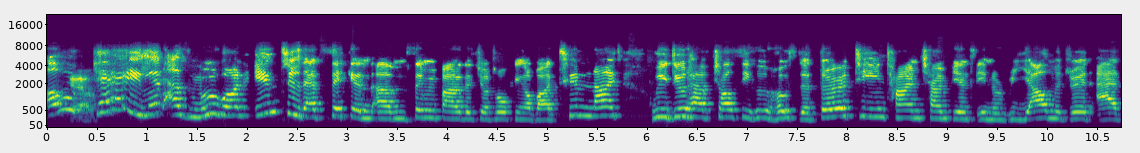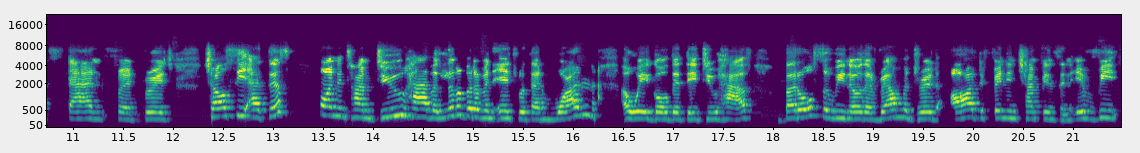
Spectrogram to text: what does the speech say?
Okay, yeah. let us move on into that second um, semi-final that you're talking about tonight. We do have Chelsea, who host the 13-time champions in Real Madrid at Stamford Bridge. Chelsea, at this point in time do have a little bit of an edge with that one away goal that they do have. But also, we know that Real Madrid are defending champions in every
